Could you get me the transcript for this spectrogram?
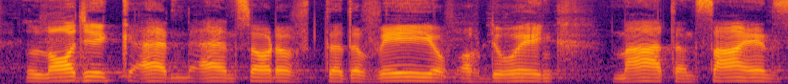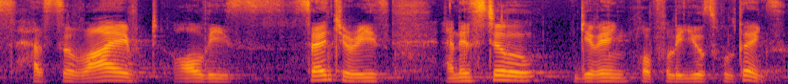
logic and, and sort of the, the way of, of doing math and science has survived all these centuries and is still giving hopefully useful things.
